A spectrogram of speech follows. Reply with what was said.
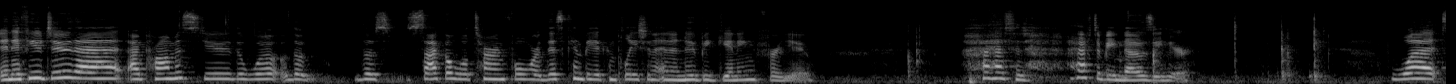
And if you do that, I promise you the the the cycle will turn forward. This can be a completion and a new beginning for you. I have to I have to be nosy here. What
